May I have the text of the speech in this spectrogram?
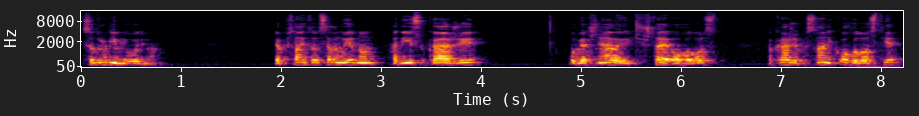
sa drugim ljudima. Jer poslanik sallam u jednom hadisu kaže, objašnjavajući šta je oholost, pa kaže poslanik oholost je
